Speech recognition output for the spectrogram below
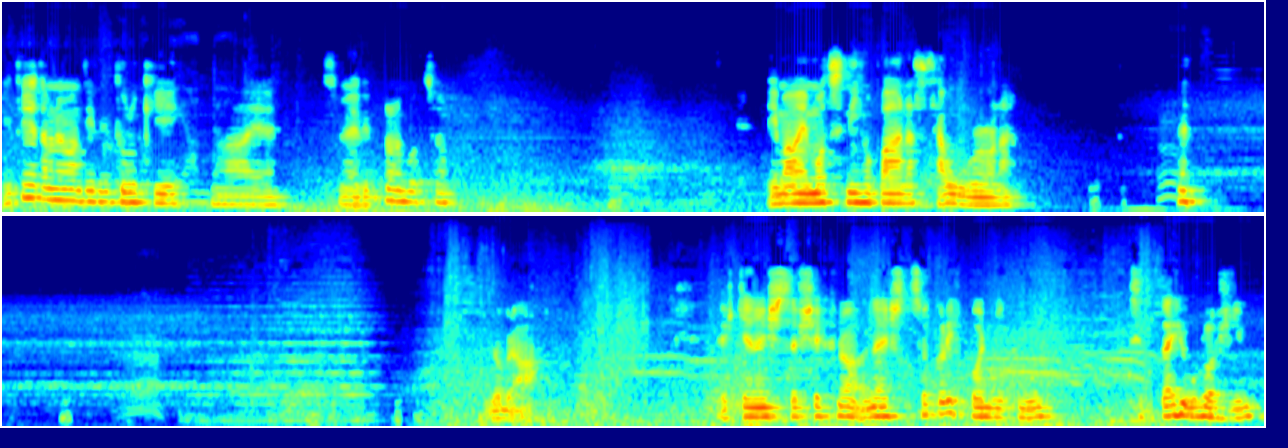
Víte, že tam nemám ty titulky? A je. Jsem je vypl nebo co? Tady máme mocnýho pána Saurona. Dobrá. Ještě než se všechno, než cokoliv podniknu, si to tady uložím.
